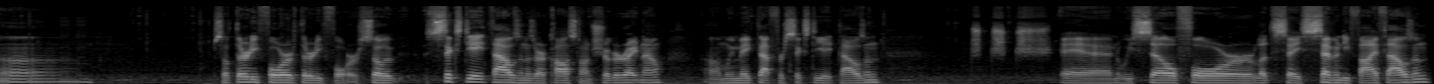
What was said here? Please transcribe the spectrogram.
Um, so 34, 34. So 68,000 is our cost on sugar right now. Um, we make that for 68,000 and we sell for let's say 75,000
